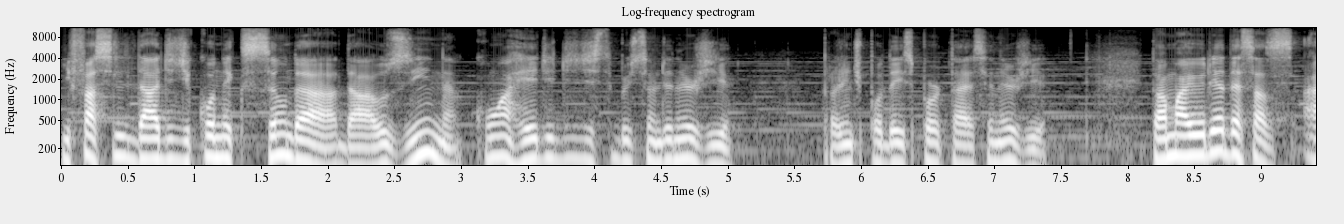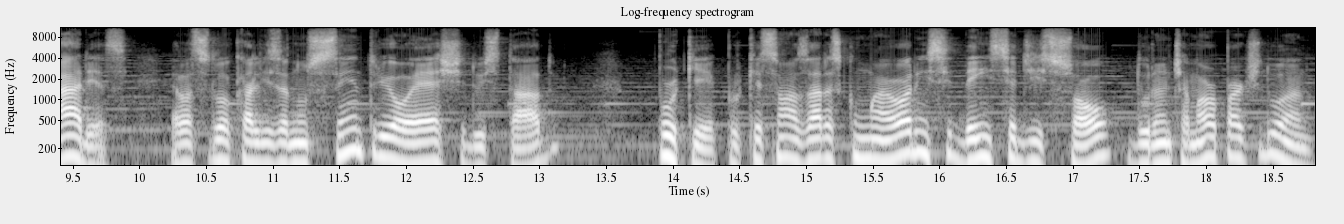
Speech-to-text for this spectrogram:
e facilidade de conexão da, da usina com a rede de distribuição de energia, para a gente poder exportar essa energia. Então a maioria dessas áreas ela se localiza no centro e oeste do estado por quê? Porque são as áreas com maior incidência de sol durante a maior parte do ano.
